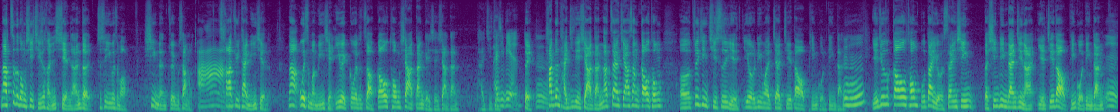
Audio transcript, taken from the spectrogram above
那这个东西其实很显然的，这是因为什么？性能追不上了，啊，差距太明显了。那为什么明显？因为各位都知道，高通下单给谁下单？台积电。台积电对，他跟台积电下单，那再加上高通，呃，最近其实也又另外再接到苹果的订单，嗯哼，也就是高通不但有三星的新订单进来，也接到苹果订单，嗯，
